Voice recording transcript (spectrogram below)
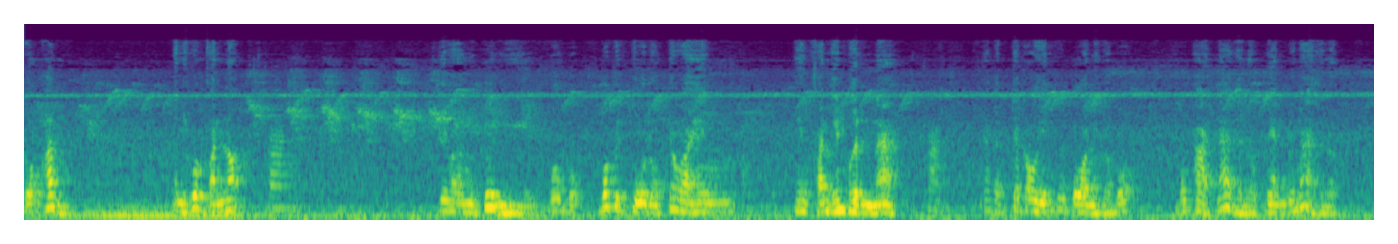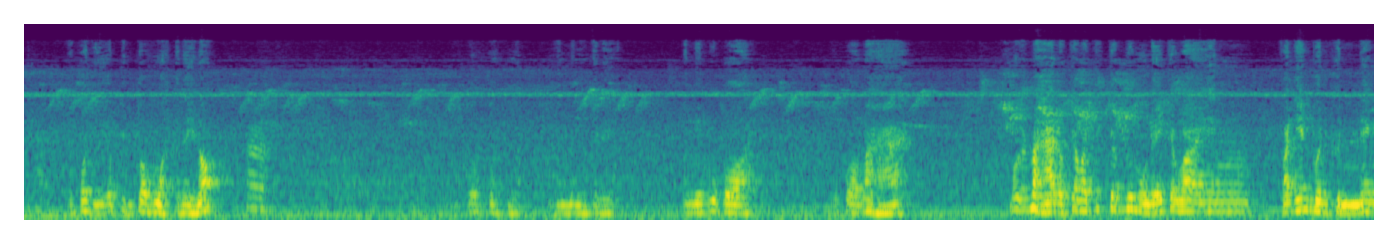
สองคันอันนี้ความฝันเนาะค่ะแต่ว่ามันขึ้นนี่บ่บ่บ่เป็นตัวดอกแต่ว่าแห่งแห่งฝันเห็นเพิ่นนะค่ะแต่ก็จะเขาเห็นผู้ปอนี่ก็บ่บ่พลาดหน้าสนุกแม่นด้วยหน้าสนุก ค่ะแต่พอดีก็เป็นตัวหวดก็ได้เนาะค่ะ ตัวหวดน่ะมันมันก็เลยมันมีผู้ปอผู้ปอมาหาบ่เป็นมาหาดอกแต่ว่าจะอยู่หม่องใดแต่ว่าแห่งฝันเห็นเพิ่นขึ้นแห่ง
